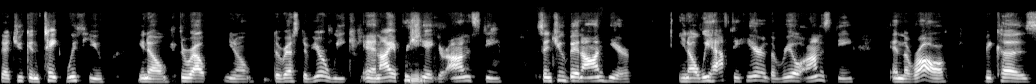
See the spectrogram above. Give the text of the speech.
that you can take with you, you know, throughout, you know, the rest of your week. And I appreciate your honesty since you've been on here. You know, we have to hear the real honesty and the raw because,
